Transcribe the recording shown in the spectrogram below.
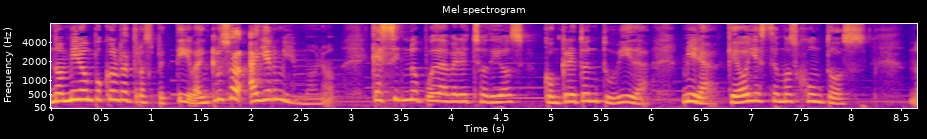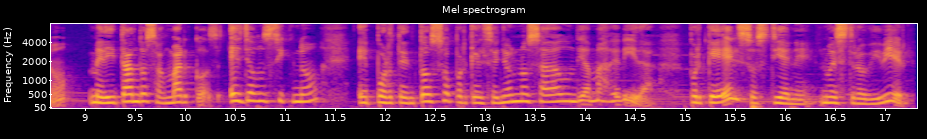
no, mira un poco en retrospectiva, incluso ayer mismo, ¿no? ¿Qué signo puede haber hecho Dios concreto en tu vida? Mira, que hoy estemos juntos, ¿no? Meditando San Marcos es ya un signo eh, portentoso porque el Señor nos ha dado un día más de vida, porque Él sostiene nuestro vivir.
